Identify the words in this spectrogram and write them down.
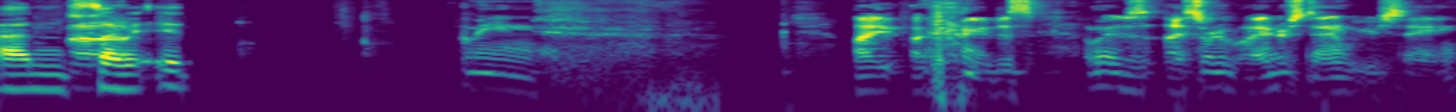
and so Uh, it I mean, I I just I mean, I just I sort of I understand what you're saying,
